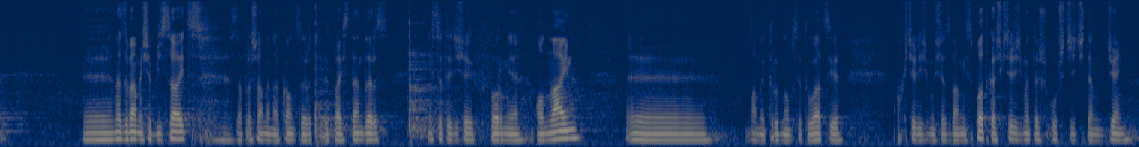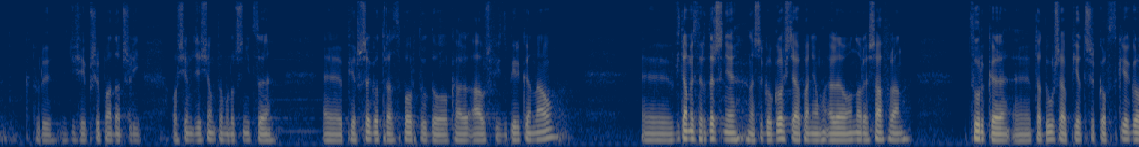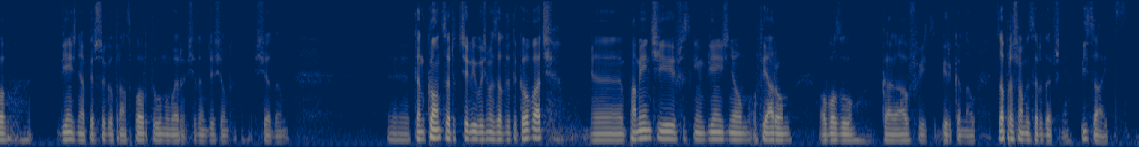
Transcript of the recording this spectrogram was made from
E, Nazywamy się B-Sides. Zapraszamy na koncert Bystanders. Niestety dzisiaj w formie online. E, Mamy trudną sytuację, a chcieliśmy się z Wami spotkać. Chcieliśmy też uczcić ten dzień, który dzisiaj przypada, czyli 80. rocznicę e, pierwszego transportu do Karl Auschwitz-Birkenau. Witamy serdecznie naszego gościa, panią Eleonorę Szafran, córkę e, Tadeusza Pietrzykowskiego, więźnia pierwszego transportu numer 77. E, Ten koncert chcielibyśmy zadedykować e, pamięci wszystkim więźniom, ofiarom obozu Auschwitz-Birkenau. Zapraszamy serdecznie. Besides.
